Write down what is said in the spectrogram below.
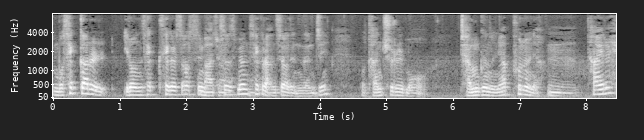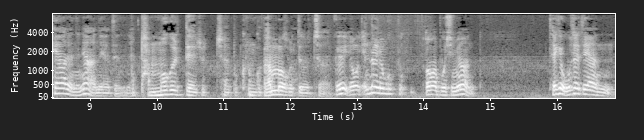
뭐 색깔을 이런 색 색을 썼으면. 썼으면 색을 안 써야 된다든지 뭐 단추를 뭐 잠그느냐 푸느냐 음. 타일을 해야 되느냐 안 해야 되느냐 밥 먹을 때조차 뭐 그런 거. 밥 먹을 때조차 그 영- 옛날 영국 부- 영화 보시면 되게 옷에 대한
